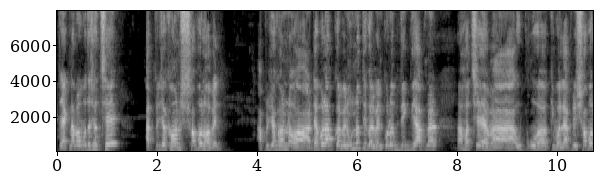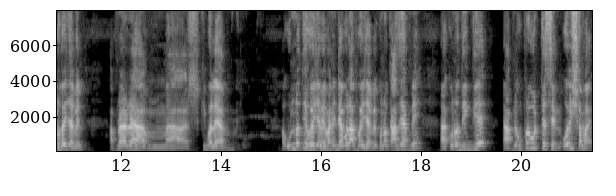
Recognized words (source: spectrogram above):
তো এক নম্বর উপদেশ হচ্ছে, আপনি যখন সফল হবেন আপনি যখন ডেভেলপ করবেন, উন্নতি করবেন, কোনো দিক দিয়ে আপনার হচ্ছে কি বলে, আপনি সবল হয়ে যাবেন। আপনার কি বলে উন্নতি হয়ে যাবে মানে ডেভেলপ হয়ে যাবে। কোনো কাজে আপনি কোনো দিক দিয়ে আপনি উপরে উঠতেছেন, ওই সময়।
